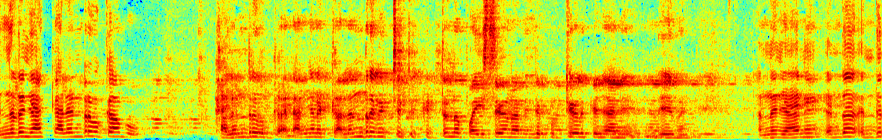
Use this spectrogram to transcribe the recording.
എന്നിട്ട് ഞാൻ കലണ്ടർ വെക്കാൻ പോകും കലണ്ടർ വെക്കാൻ. അങ്ങനെ കലണ്ടർ വെച്ചിട്ട് കിട്ടുന്ന പൈസയാണ് എന്റെ കുട്ടികൾക്ക് ഞാൻ എന്ത് ചെയ്യുന്നത്? അന്ന് ഞാൻ എന്താ എന്ത്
